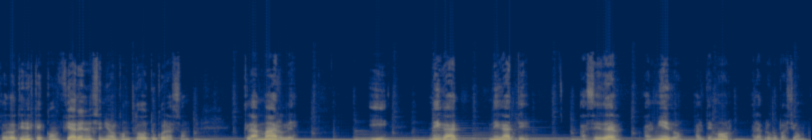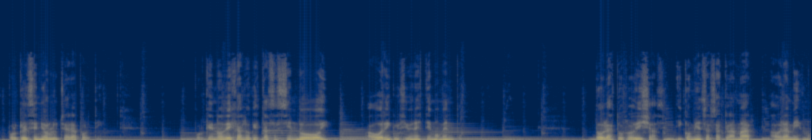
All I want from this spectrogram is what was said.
Solo tienes que confiar en el Señor con todo tu corazón, clamarle y negar, negate a ceder al miedo, al temor, a la preocupación, porque el Señor luchará por ti. ¿Por qué no dejas lo que estás haciendo hoy, ahora, inclusive en este momento? doblas tus rodillas y comienzas a clamar ahora mismo,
